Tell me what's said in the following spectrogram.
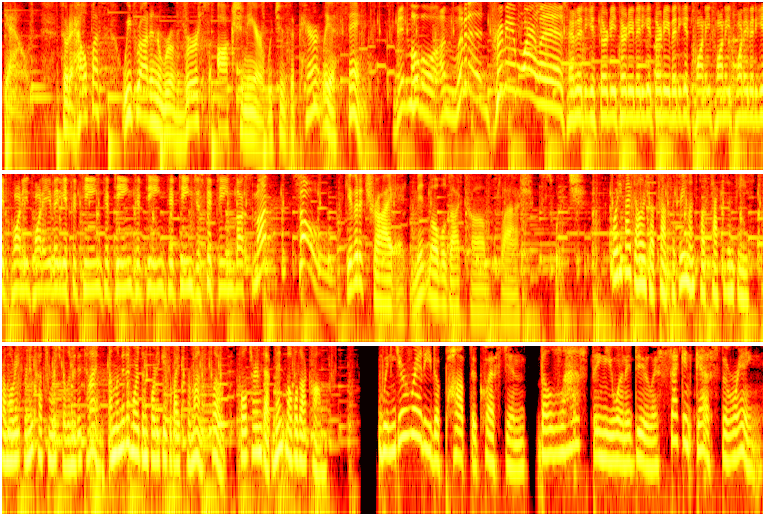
down. So to help us, we brought in a reverse auctioneer, which is apparently a thing. Mint Mobile unlimited premium wireless. Ready to get 30, 30, bit to get 30, bit to get 20, 20, 20, bit to get 20, 20, bit to get 15, 15, 15, 15 just 15 bucks a month. So, Give it a try at mintmobile.com/switch. slash $45 up front for 3 months plus taxes and fees. Promo for new customers for limited time. Unlimited more than 40 gigabytes per month slows. Full terms at mintmobile.com. When you're ready to pop the question, the last thing you want to do is second guess the ring.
